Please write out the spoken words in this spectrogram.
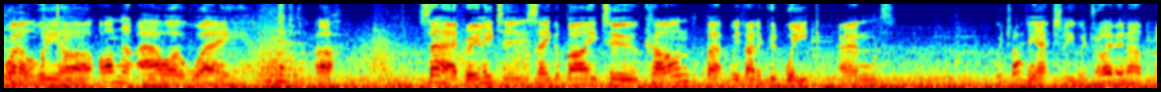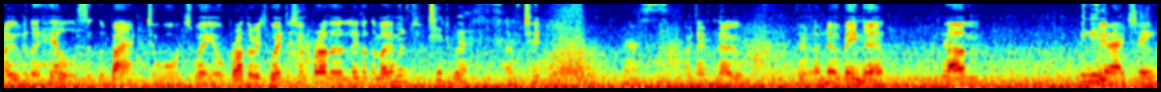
Well, we are on our way. Ah, sad really to say goodbye to Calne, but we've had a good week and we're driving actually, we're driving up over the hills at the back towards where your brother is. Where does your brother live at the moment? Tidworth. Oh, Tidworth. Yes. I don't know. Don't, I've never been there. No. Um, Me neither, we- actually.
